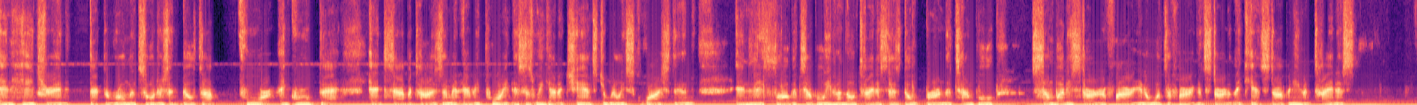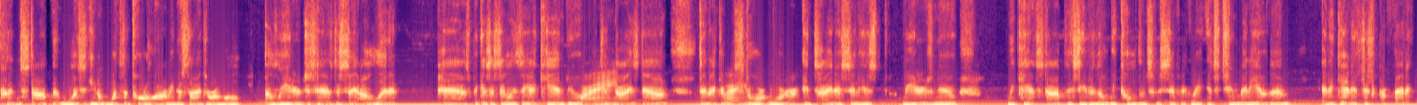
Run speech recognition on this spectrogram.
and hatred that the Roman soldiers had built up for a group that had sabotaged them at every point. It says we got a chance to really squash them. And they saw the temple, even though Titus says don't burn the temple, somebody started a fire. You know, once a fire gets started, they can't stop. And even Titus couldn't stop them. Once, you know, once the total army decides to revolt, a leader just has to say, I'll let it pass because that's the only thing I can do. Once it dies down, then I can Right. restore order. And Titus and his leaders knew we can't stop this, even though we told them specifically, it's too many of them. And again, it's just prophetic.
